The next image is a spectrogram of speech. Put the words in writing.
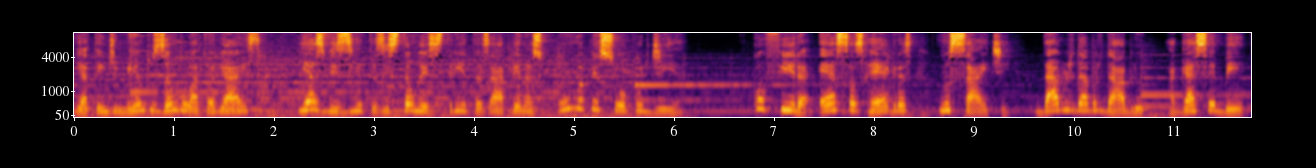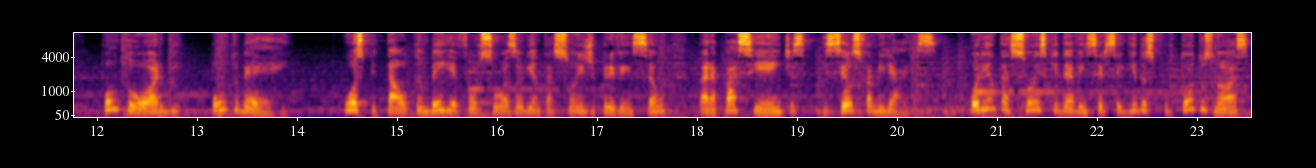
e atendimentos ambulatoriais e as visitas estão restritas a apenas uma pessoa por dia. Confira essas regras no site www.hcb.org.br. O hospital também reforçou as orientações de prevenção para pacientes e seus familiares. Orientações que devem ser seguidas por todos nós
